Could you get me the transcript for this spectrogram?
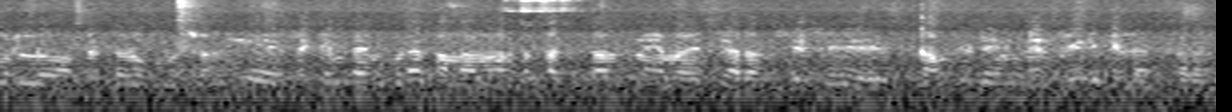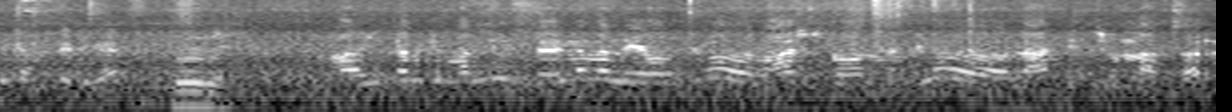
ఊర్లో పెద్దలు కూర్చొని సెకండ్ టైం కూడా తమ అమౌంట్ థర్టీ థౌసండ్ ఏమో ఇచ్చారని చేసి కంప్లీట్ అయింది. నేను ఫీల్డ్కి వెళ్ళాను సార్ అది కంప్లీట్గా ఇతనికి మళ్ళీ జరిగిన లేఅవుట్లో లాస్ట్ గవర్నమెంట్లో ల్యాండ్ ఇచ్చి ఉన్నారు సార్.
